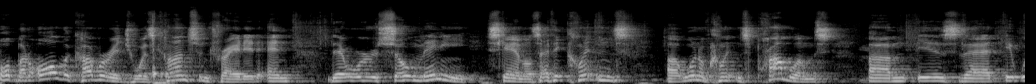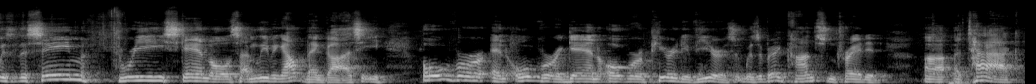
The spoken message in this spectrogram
Oh, but all the coverage was concentrated, and there were so many scandals. I think Clinton's, uh, one of Clinton's problems um, is that it was the same three scandals. I'm leaving out Benghazi over and over again over a period of years. It was a very concentrated uh, attack.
